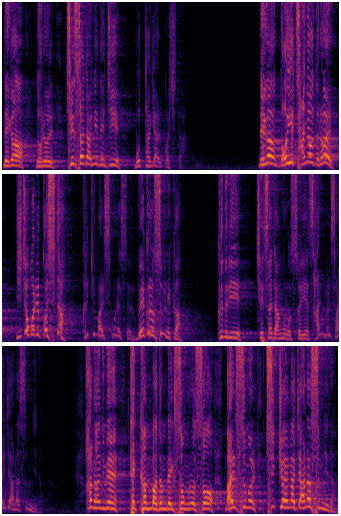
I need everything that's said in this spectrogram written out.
내가 너를 제사장이 되지 못하게 할 것이다. 내가 너희 자녀들을 잊어버릴 것이다. 그렇게 말씀을 했어요. 왜 그렇습니까? 그들이 제사장으로서의 삶을 살지 않았습니다. 하나님의 택함 받은 백성으로서 말씀을 지켜 행하지 않았습니다.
